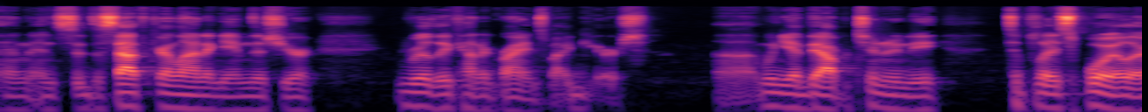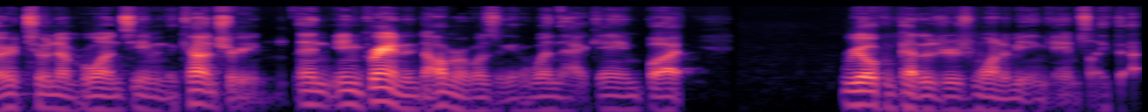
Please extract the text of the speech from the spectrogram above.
And and so the South Carolina game this year really kind of grinds my gears uh, when you have the opportunity to play spoiler to a number one team in the country. And, and granted, Auburn wasn't going to win that game, but real competitors want to be in games like that,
